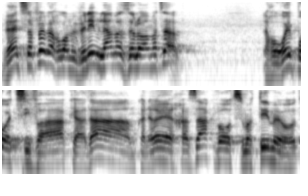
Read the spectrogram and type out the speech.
ואין ספק, אנחנו גם מבינים למה זה לא המצב. אנחנו רואים פה את ציווה כאדם כנראה חזק ועוצמתי מאוד,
